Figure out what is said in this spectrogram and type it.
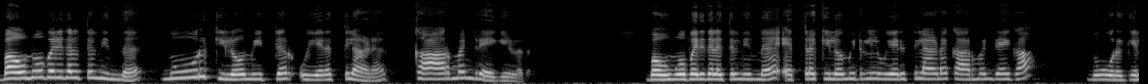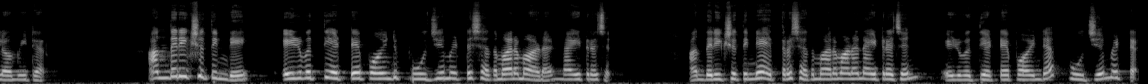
ഭൗമോപരിതലത്തിൽ നിന്ന് നൂറ് കിലോമീറ്റർ ഉയരത്തിലാണ് കാർമൻ രേഖയുള്ളത്. ഭൗമോപരിതലത്തിൽ നിന്ന് എത്ര കിലോമീറ്ററിൽ ഉയരത്തിലാണ് കാർമൻ രേഖ? നൂറ് കിലോമീറ്റർ. അന്തരീക്ഷത്തിന്റെ എഴുപത്തി എട്ട് പോയിന്റ് പൂജ്യം എട്ട് ശതമാനമാണ് നൈട്രജൻ. അന്തരീക്ഷത്തിന്റെ എത്ര ശതമാനമാണ് നൈട്രജൻ? എഴുപത്തി എട്ട് പോയിന്റ് പൂജ്യം എട്ട്.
